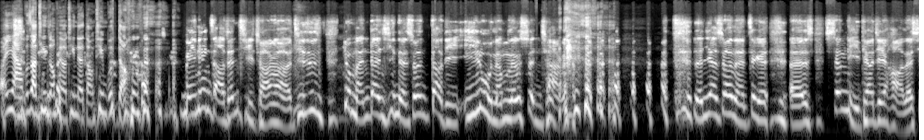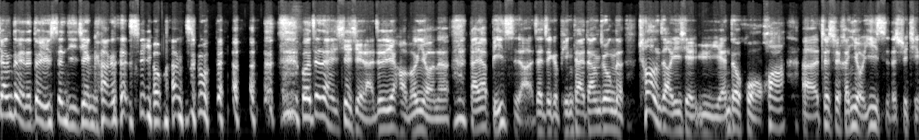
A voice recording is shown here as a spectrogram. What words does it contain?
哎呀，不知道听众朋友听得懂听不懂？每天早晨起床啊，其实就蛮担心的，说到底一路能不能顺畅啊？人家说呢，这个呃生理调节好了，相对的对于身体健康是有帮助的。我真的很谢谢啦，这些好朋友呢，大家彼此啊，在这个平台当中呢，创造一些语言的火花，呃，这是很有意思的事情。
